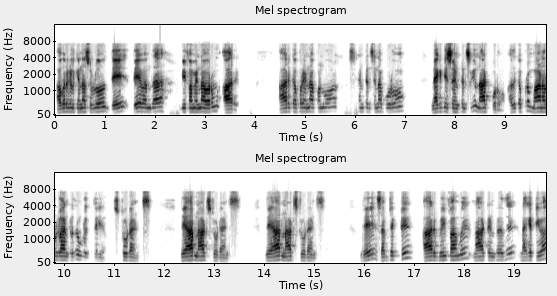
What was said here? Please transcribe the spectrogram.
அவர்களுக்கு என்ன சொல்லுவோம்? தே தே வந்தா பி ஃபார்ம் என்ன வரும்? ஆறு ஆறுக்கு அப்புறம் என்ன பண்ணுவோம்? சென்டென்ஸ் என்ன போடுவோம்? நெகட்டிவ் சென்டென்ஸுக்கு நாட் போடுவோம். அதுக்கப்புறம் மாணவர்களான்றது உங்களுக்கு தெரியும். Students they are not students they are not students they subject are be form நாட்ன்றது நெகட்டிவா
